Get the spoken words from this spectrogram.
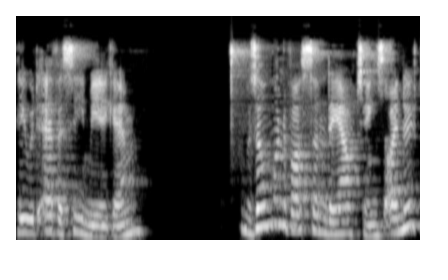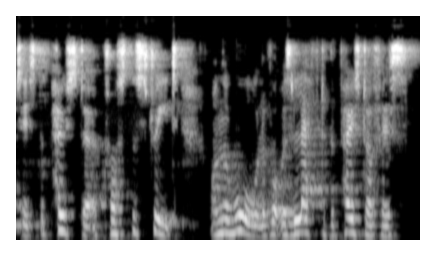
he would ever see me again. It was on one of our Sunday outings I noticed the poster across the street on the wall of what was left of the post office.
